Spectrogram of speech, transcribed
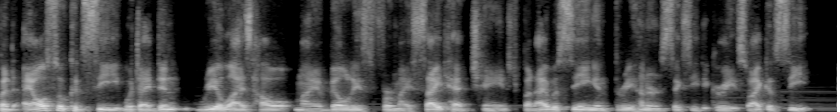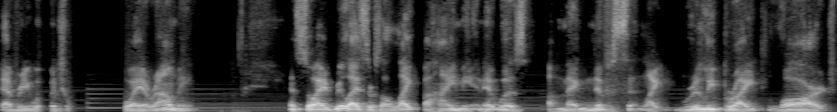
But I also could see, which I didn't realize how my abilities for my sight had changed, but I was seeing in 360 degrees. So I could see every which way around me. And so I realized there's a light behind me, and it was a magnificent light, really bright, large,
